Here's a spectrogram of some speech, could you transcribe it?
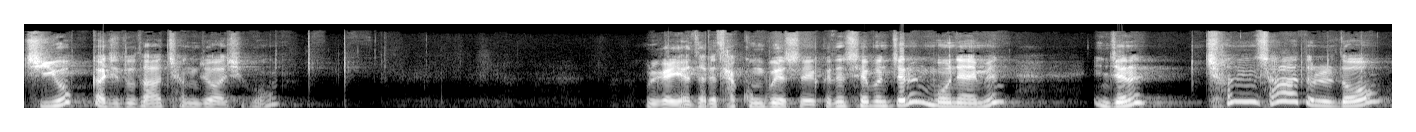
지옥까지도 다 창조하시고 우리가 예전에 다 공부했어요. 그다음 세 번째는 뭐냐면 이제는 천사들도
